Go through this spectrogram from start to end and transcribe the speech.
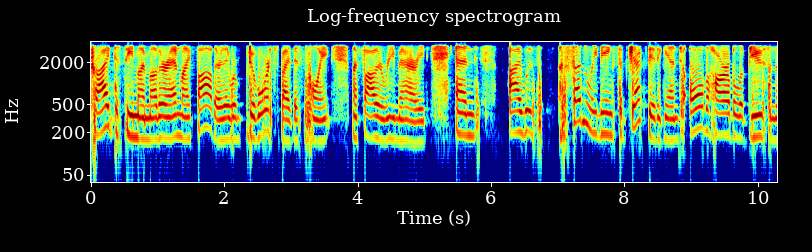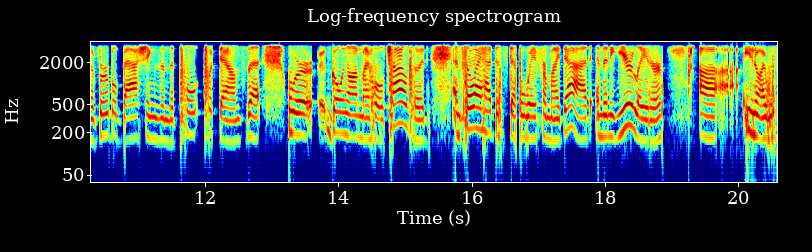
tried to see my mother and my father. They were divorced by this point. My father remarried. And I was suddenly being subjected again to all the horrible abuse and the verbal bashings and the put downs that were going on my whole childhood. And so I had to step away from my dad. And then a year later, uh, you know, I was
